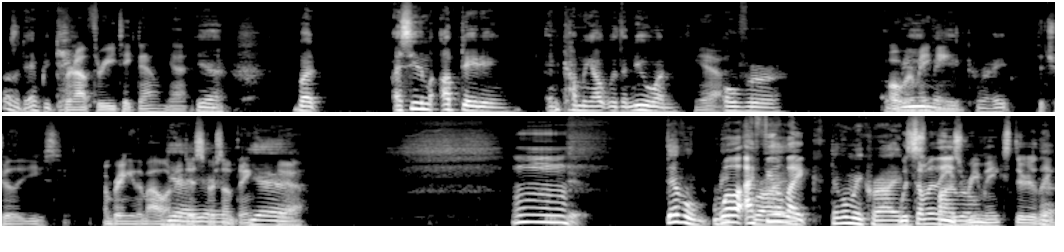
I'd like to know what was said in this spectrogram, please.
That was a damn good game. Burnout Three Takedown. Yeah. Yeah, but I see them updating and coming out with a new one Yeah. over a Over remake, making- right? the trilogies. I'm bringing them out on Yeah, a disc yeah, or something. yeah. Mm, Yeah. Devil. May well, I feel like Devil May Cry. with some of these remakes, they're like Yeah.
